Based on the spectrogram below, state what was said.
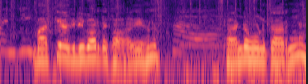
ਹਾਂਜੀ। ਬਾਕੀ ਅਗਲੀ ਵਾਰ ਦਿਖਾਵਾਂਗੇ ਹਨਾ? ਹਾਂ। ਠੰਡ ਹੋਣ ਕਾਰਨ।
